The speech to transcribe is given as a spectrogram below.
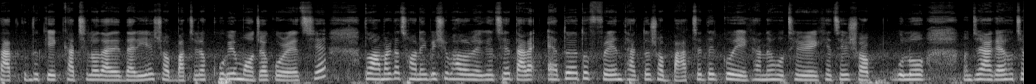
সাত কিন্তু কেক খাচ্ছিল দাঁড়িয়ে দাঁড়িয়ে, সব বাচ্চারা খুবই মজা করেছে। তো আমার কাছে অনেক বেশি ভালো লেগেছে, তারা এত এত ফ্রেন্ড থাকতো, সব বাচ্চাদেরকেও এখানে হচ্ছে রেখেছে, সবগুলো জায়গায় হচ্ছে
